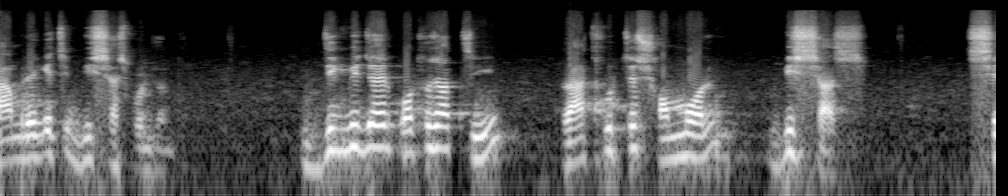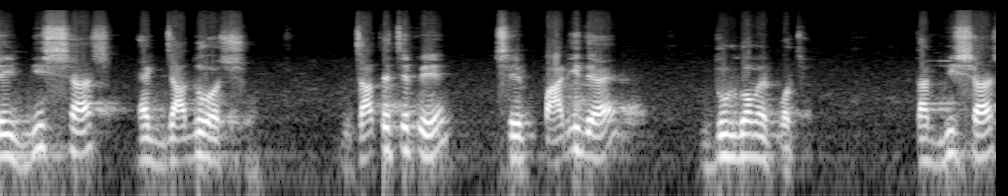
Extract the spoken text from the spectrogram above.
নাম রেখেছি বিশ্বাস পর্যন্ত। দিগ্বিজয়ের পথযাত্রী রাজপুত্রের সম্বল বিশ্বাস। সেই বিশ্বাস এক জাদু অশ্ব, যাতে চেপে সে পাড়ি দেয় দুর্গমের পথে। তার বিশ্বাস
